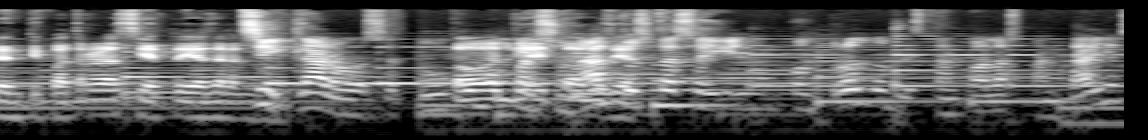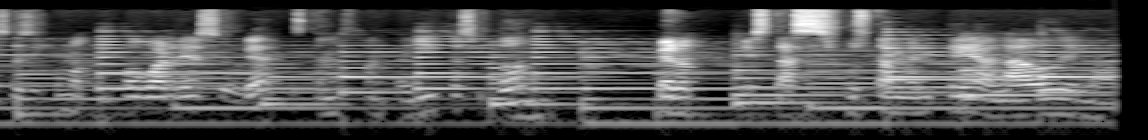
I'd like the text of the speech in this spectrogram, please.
24 horas, 7 días de la Sí, claro, o sea, tú Todo como el día y todos personal, tú días. estás ahí en un control donde están todas las pantallas, así como tipo guardia de seguridad, están las pantallitas y todo, pero estás justamente al lado de, la,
